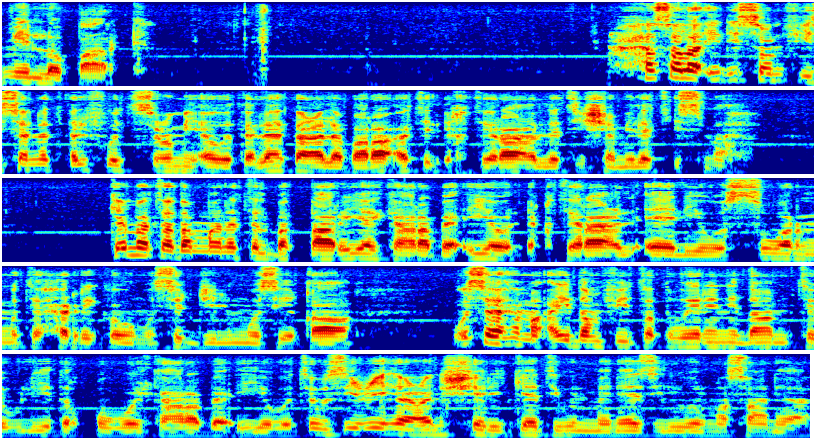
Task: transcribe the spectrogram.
ميلو بارك. حصل إديسون في سنة 1903 على براءة الاختراع التي شملت اسمه. كما تضمنت البطارية الكهربائية والاقتراع الآلي والصور المتحركة ومسجل الموسيقى وساهم أيضا في تطوير نظام توليد القوة الكهربائية وتوزيعها على الشركات والمنازل والمصانع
